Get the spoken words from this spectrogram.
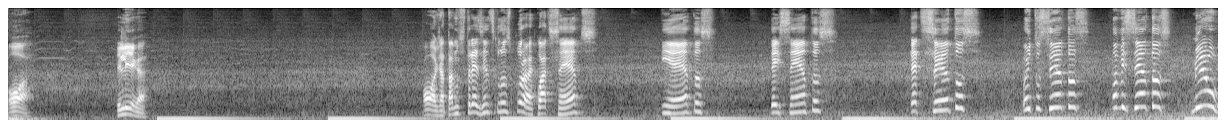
Ó. Se liga. Ó, já tá nos 300 km por hora. 400. 500. 600. 700. 800. 900. 1000.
